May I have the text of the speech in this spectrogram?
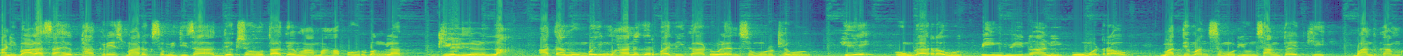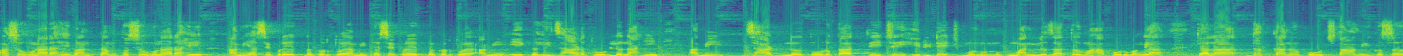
आणि बाळासाहेब ठाकरे स्मारक समितीचा अध्यक्ष होता तेव्हा महापौर बंगला गिळला. आता मुंबई महानगरपालिका डोळ्यांसमोर ठेवून हे भोंगार राऊत पेंग्विन आणि कोमटराव माध्यमांसमोर येऊन सांगतायत की बांधकाम असं होणार आहे बांधकाम तसं होणार आहे. आम्ही असे प्रयत्न करतोय आम्ही तसे प्रयत्न करतोय. आम्ही एकही झाड तोडलं नाही. आम्ही झाड न तोडता ते जे हेरिटेज म्हणून मानलं जातं महापौर बंगला त्याला धक्का न पोहोचता आम्ही कसं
